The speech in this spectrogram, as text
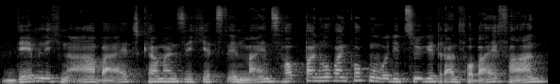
dämlichen Arbeit kann man sich jetzt in Mainz Hauptbahnhof angucken, wo die Züge dran vorbeifahren,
